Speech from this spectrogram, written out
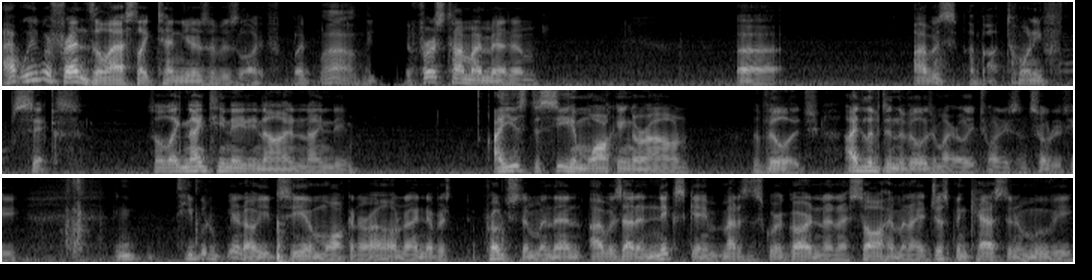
I, we were friends the last like ten years of his life, but wow. the, the first time I met him, uh, I was about 26. So like 1989, 90. I used to see him walking around the village. I'd lived in the village in my early 20s, and so did he. And he would, you know, you'd see him walking around. I never approached him. And then I was at a Knicks game, Madison Square Garden, and I saw him, and I had just been cast in a movie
